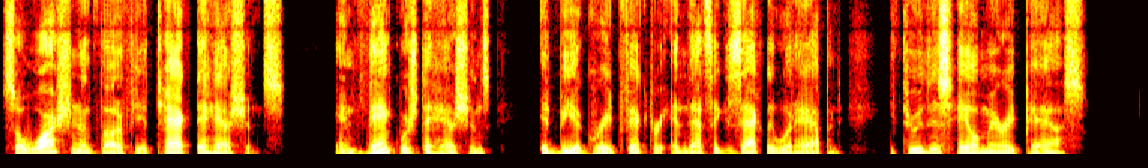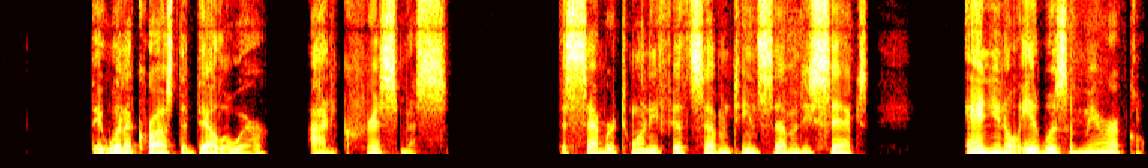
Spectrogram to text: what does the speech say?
So Washington thought if you attacked the Hessians and vanquished the Hessians, it'd be a great victory. And that's exactly what happened. He threw this Hail Mary pass. They went across the Delaware on Christmas. December 25th, 1776. And, you know, it was a miracle.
